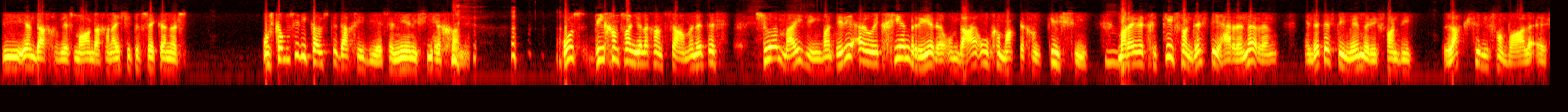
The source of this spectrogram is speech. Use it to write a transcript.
die een dag gewees maandag en hy sê vir sy kinders: "Ons kan mos nie die koudste dag hier wees en nie in die see gaan nie." ons wie gaan van julle gaan saam? En dit is so amazing want hierdie ou het geen rede om daai ongemak te gaan kies nie. Mm. Maar hy het gekies want dis die herinnering en dit is die memory van die luxury van waar hulle is.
